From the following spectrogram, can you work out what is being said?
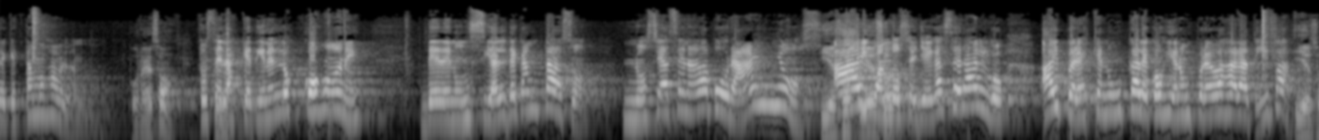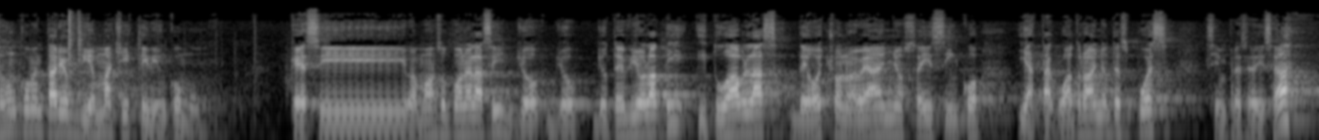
¿De qué estamos hablando? Por eso. Entonces, las que tienen los cojones de denunciar de cantazo, no se hace nada por años. Y eso- ay, y eso- cuando se llega a hacer algo, ay, pero es que nunca le cogieron pruebas a la tipa. Y eso es un comentario bien machista y bien común. Que si, vamos a suponer así, yo, yo, yo te violo a ti y tú hablas de 8, 9 años, 6, 5 y hasta 4 años después, siempre se dice, ah,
